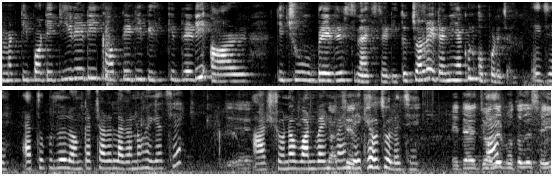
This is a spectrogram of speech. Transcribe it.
আমার টি পটে tea ready cup ready biscuit ready আর কিছু ব্রেডের স্ন্যাক্স রেডি তো চলো এটা নিয়ে এখন ওপরে যাই। এই যে এতগুলো লঙ্কার চারা লাগানো হয়ে গেছে। আর সোনা ওয়ান বাই ওয়ান রেখেও চলেছে। এটা জলের বোতলে সেই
